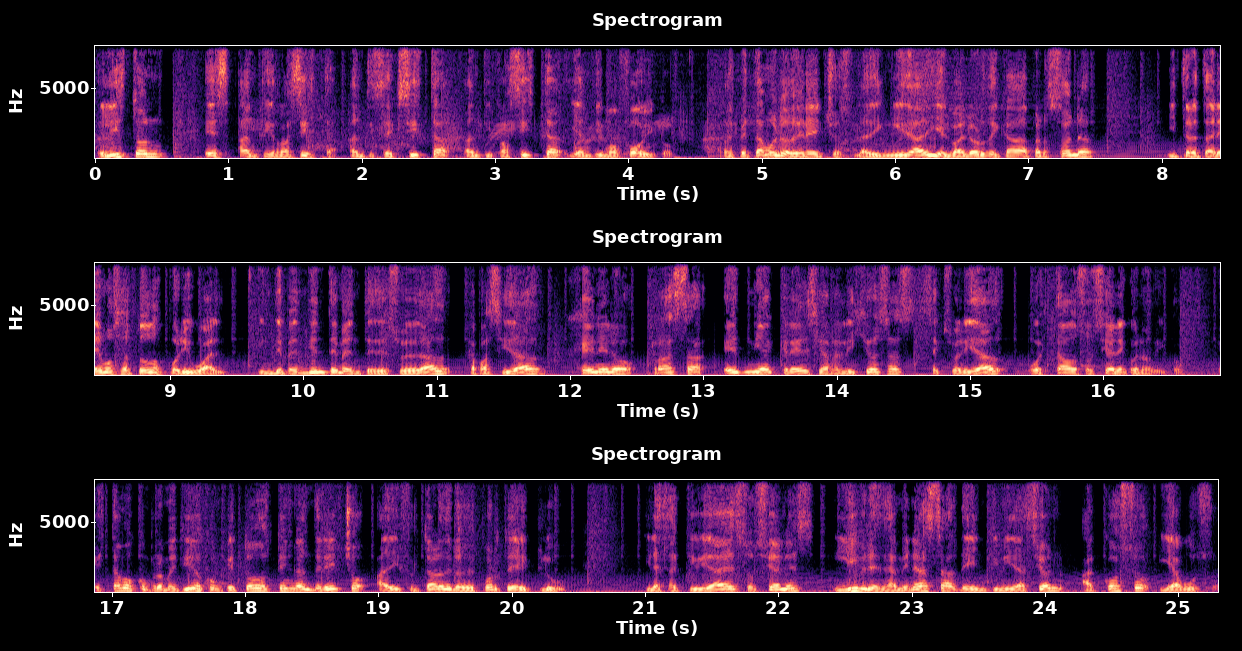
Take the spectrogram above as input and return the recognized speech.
El Easton es antirracista, antisexista, antifascista y antimofóbico. Respetamos los derechos, la dignidad y el valor de cada persona y trataremos a todos por igual, independientemente de su edad, capacidad, género, raza, etnia, creencias religiosas, sexualidad o estado social económico. Estamos comprometidos con que todos tengan derecho a disfrutar de los deportes del club y las actividades sociales libres de amenaza, de intimidación, acoso y abuso.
